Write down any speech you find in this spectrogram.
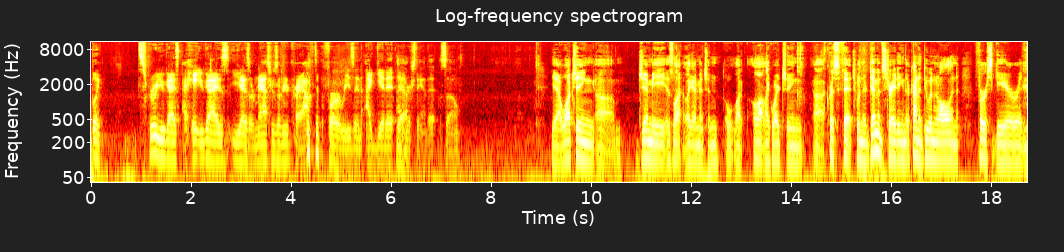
like screw you guys. I hate you guys. You guys are masters of your craft for a reason. I get it. I understand it. So Yeah, watching um, Jimmy is like, like I mentioned, a lot, a lot like watching uh, Chris Fitch. When they're demonstrating, they're kind of doing it all in first gear and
